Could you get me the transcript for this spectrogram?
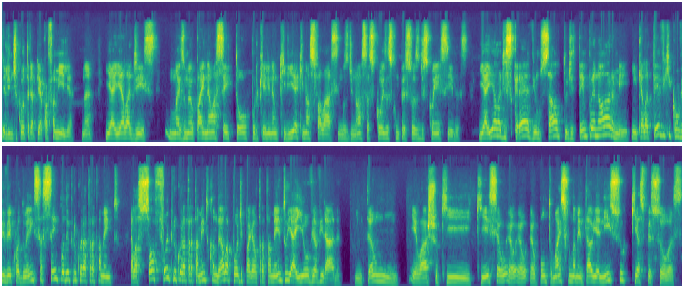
Ele indicou terapia com a família, né? E aí ela diz: Mas o meu pai não aceitou porque ele não queria que nós falássemos de nossas coisas com pessoas desconhecidas. E aí ela descreve um salto de tempo enorme em que ela teve que conviver com a doença sem poder procurar tratamento ela só foi procurar tratamento quando ela pôde pagar o tratamento e aí houve a virada. Então, eu acho que, que esse é o, é, o, é o ponto mais fundamental e é nisso que as pessoas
